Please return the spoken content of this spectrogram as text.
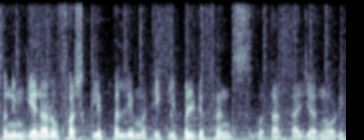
ಸೊ ನಿಮ್ಗೆ ಏನಾದ್ರು ಫಸ್ಟ್ ಕ್ಲಿಪ್ಪಲ್ಲಿ ಮತ್ತು ಈ ಕ್ಲಿಪ್ಪಲ್ಲಿ ಡಿಫ್ರೆನ್ಸ್ ಗೊತ್ತಾಗ್ತಾ ಇದೆಯಾ ನೋಡಿ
